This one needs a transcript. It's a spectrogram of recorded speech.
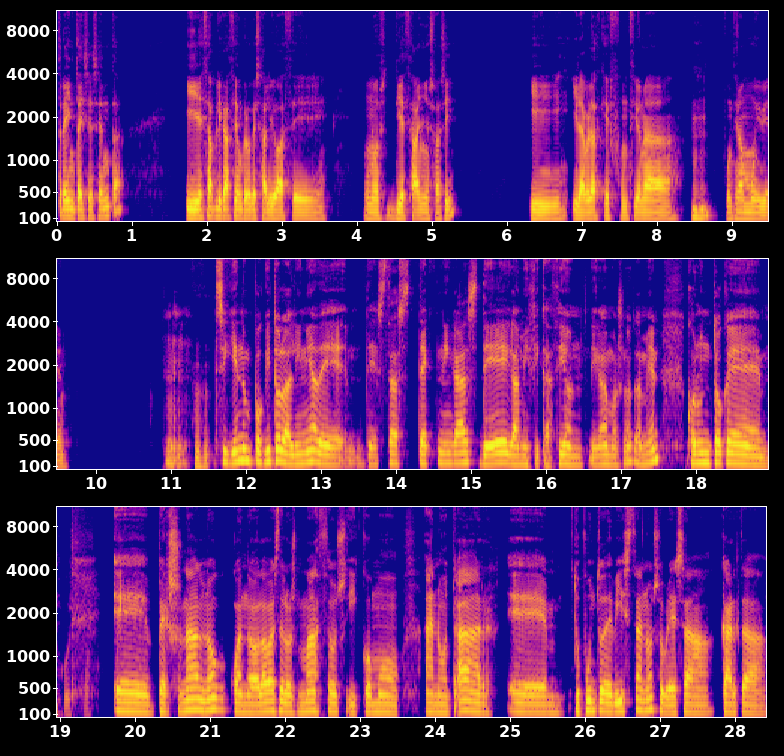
30 y 60 y esa aplicación creo que salió hace unos 10 años así y, la verdad es que funciona, funciona muy bien. Siguiendo un poquito la línea de, estas técnicas de gamificación, digamos, ¿no? También con un toque eh, personal, ¿no? Cuando hablabas de los mazos y cómo anotar eh, tu punto de vista, ¿no? Sobre esa carta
